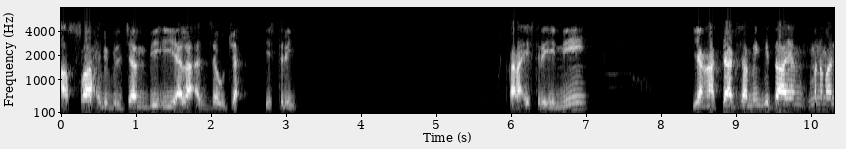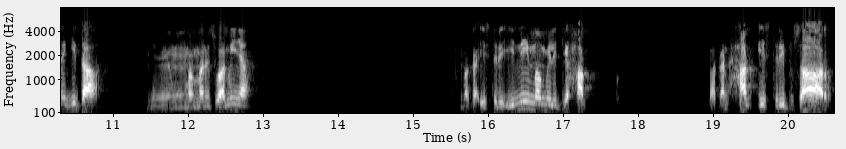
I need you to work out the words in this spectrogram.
as-sahibi bil jambi ialah az-zaujah, istri. Karena istri ini yang ada di samping kita, yang menemani kita, yang menemani suaminya. Maka istri ini memiliki hak. Bahkan hak istri besar.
